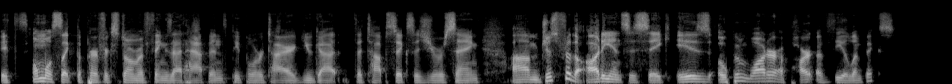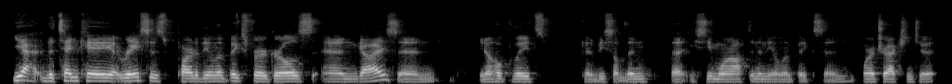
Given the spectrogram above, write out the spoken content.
it's almost like the perfect storm of things that happens people retired you got the top six as you were saying. Um, just for the audience's sake is open water a part of the olympics? Yeah the 10k race is part of the olympics for girls and guys and you know hopefully it's going to be something that you see more often in the olympics and more attraction to it.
